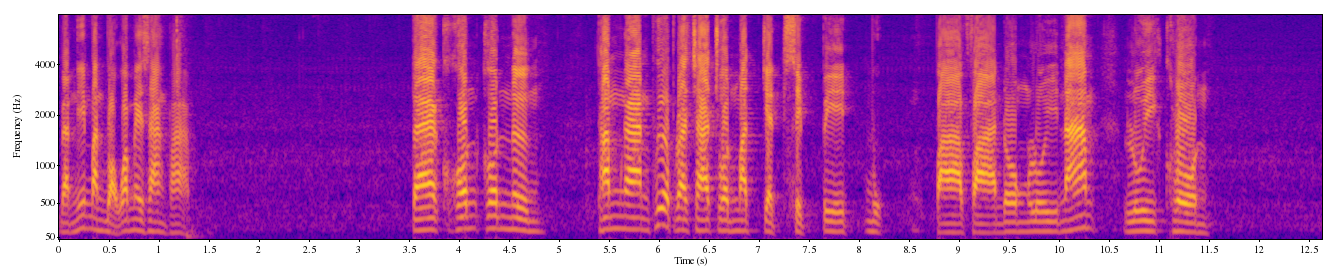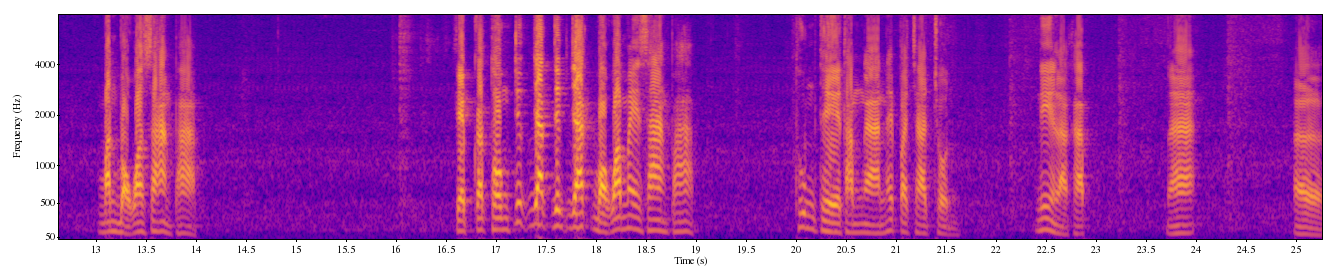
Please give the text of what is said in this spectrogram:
แบบนี้มันบอกว่าไม่สร้างภาพ แต่คนคนหนึ่งทำงานเพื่อประชาชนมา 70 ปีบุกป่าฝ่าดงลุยน้ำลุยโคลน มันบอกว่าสร้างภาพ เก็บกระทงจึกยักยึกยักบอกว่าไม่สร้างภาพ ทุ่มเททำงานให้ประชาชน นี่แหละครับนะฮะเออ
